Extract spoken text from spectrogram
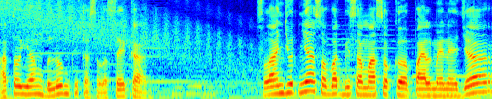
atau yang belum kita selesaikan. Selanjutnya sobat bisa masuk ke file manager.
